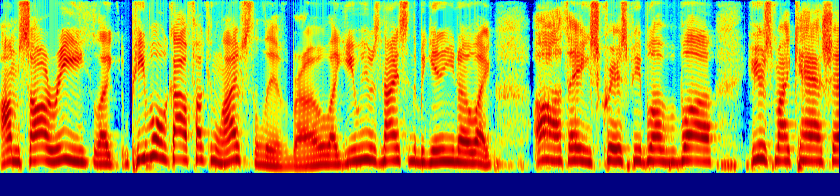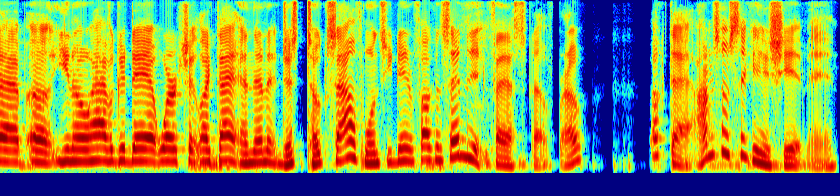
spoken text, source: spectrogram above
I'm sorry. Like people got fucking lives to live, bro. Like you, he was nice in the beginning, you know, like, oh, thanks, Crispy, blah blah blah. Here's my cash app. Uh, you know, have a good day at work, shit like that. And then it just took south once you didn't fucking send it fast enough, bro. Fuck that. I'm so sick of his shit, man.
